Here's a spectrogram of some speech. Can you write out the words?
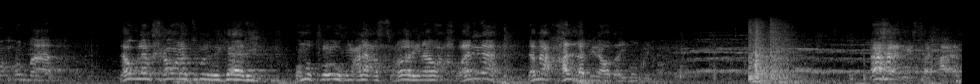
وحمى. لولا الخونة من رجالي ومطلعوهم على أسرارنا وأحوالنا لما حل بنا ضيم منهم. ما هذه الصيحات؟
